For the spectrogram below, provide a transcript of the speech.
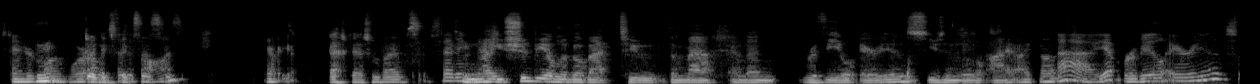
Standard Hmm? fog of war. Do I Oh, need it to says fix it's this? on. This- There we go. Ash Ketchum vibes. So Setting. now you should be able to go back to the map and then reveal areas using the little eye icon. Ah, yep. Reveal areas.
